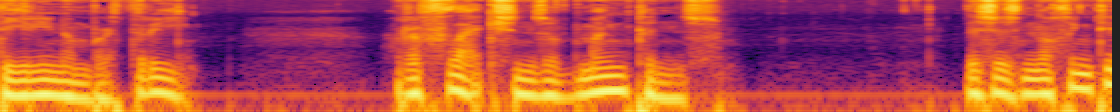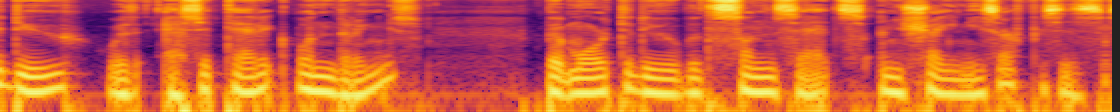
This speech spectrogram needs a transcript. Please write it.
Theory number three Reflections of Mountains. This has nothing to do with esoteric wonderings, but more to do with sunsets and shiny surfaces.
